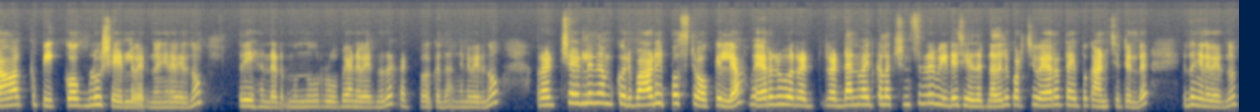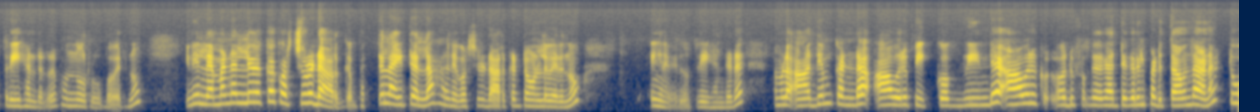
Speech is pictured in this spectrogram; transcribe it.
ഡാർക്ക് പീക്കോക്ക് ബ്ലൂ ഷെയ്ഡിൽ വരുന്നു. ഇങ്ങനെ വരുന്നു. ത്രീ ഹൺഡ്രഡ് മുന്നൂറ് രൂപയാണ് വരുന്നത്. കട്ട് വർക്ക് ഇത് അങ്ങനെ വരുന്നു. റെഡ് ഷെയ്ഡിൽ നമുക്ക് ഒരുപാട് ഇപ്പോൾ സ്റ്റോക്ക് ഇല്ല. വേറൊരു റെഡ് റെഡ് ആൻഡ് വൈറ്റ് കളക്ഷൻസിന്റെ വീഡിയോ ചെയ്തിട്ടുണ്ട്. അതിൽ കുറച്ച് വേറെ ടൈപ്പ് കാണിച്ചിട്ടുണ്ട്. ഇതിങ്ങനെ വരുന്നു. ത്രീ ഹൺഡ്രഡ് മുന്നൂറ് രൂപ വരുന്നു. ഇനി ലെമൺ എല്ലോ ഒക്കെ കുറച്ചുകൂടി ഡാർക്ക് പറ്റ ലൈറ്റ് അല്ല. അതിന് കുറച്ചുകൂടി ഡാർക്ക് ടോണിൽ വരുന്നു. ഇങ്ങനെ വരുന്നു. ത്രീ ഹൺഡ്രഡ് നമ്മൾ ആദ്യം കണ്ട ആ ഒരു പിക്കോ ഗ്രീന്റെ ആ ഒരു ഒരു കാറ്റഗറിയിൽ പെടുത്താവുന്നതാണ് ടു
